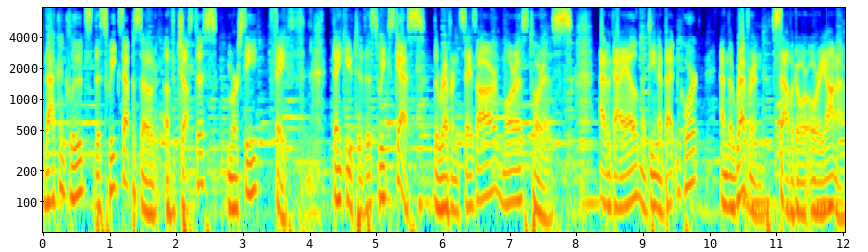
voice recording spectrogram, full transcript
That concludes this week's episode of Justice, Mercy, Faith. Thank you to this week's guests, the Reverend Cesar Morez Torres, Abigail Medina Betancourt, and the Reverend Salvador Orellana.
